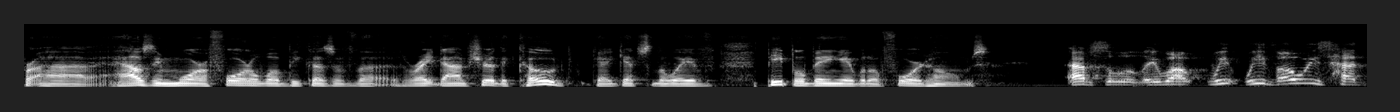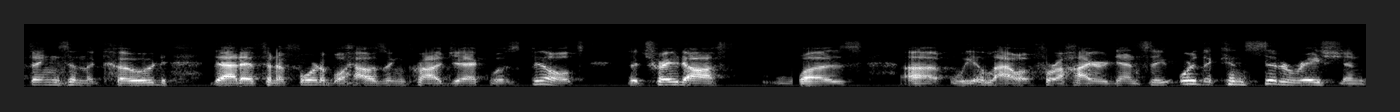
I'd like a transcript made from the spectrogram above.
uh, housing more affordable because of the right now? I'm sure the code gets in the way of people being able to afford homes. Absolutely. Well, we, we've always had things in the code that if an affordable housing project was built, the trade off was uh, we allow it for a higher density or the consideration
